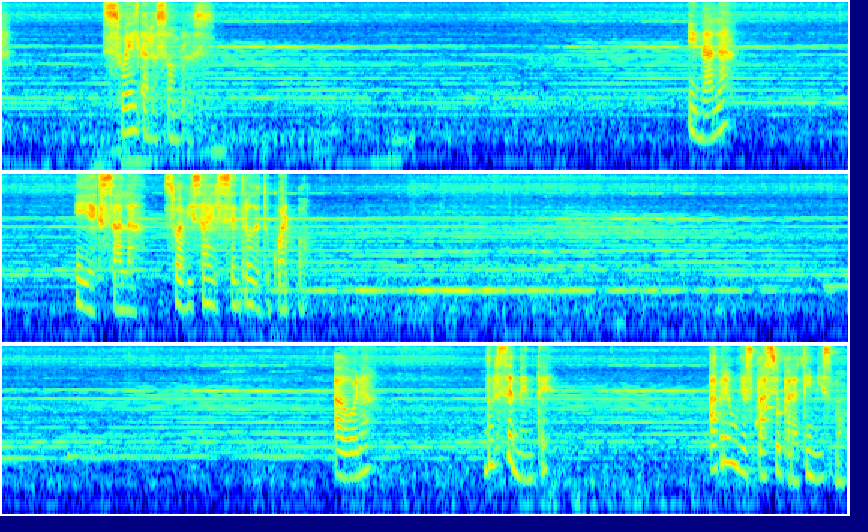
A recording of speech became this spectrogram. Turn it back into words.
suelta los hombros. Inhala y exhala. Suaviza el centro de tu cuerpo. Ahora, dulcemente, abre un espacio para ti mismo,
